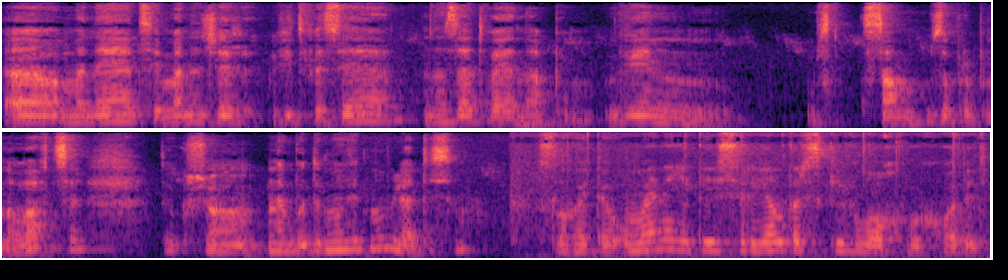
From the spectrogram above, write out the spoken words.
е, мене цей менеджер відвезе назад в Аянапу. Він сам запропонував це, так що не будемо відмовлятися. Слухайте, у мене якийсь ріелторський влог виходить,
